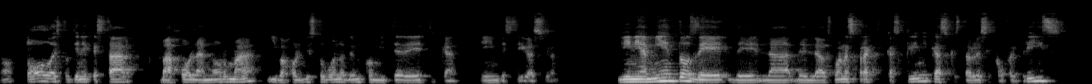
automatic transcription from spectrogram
¿no? Todo esto tiene que estar bajo la norma y bajo el visto bueno de un comité de ética e investigación. Lineamientos de, de, la, de las buenas prácticas clínicas que establece COFEPRIS,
